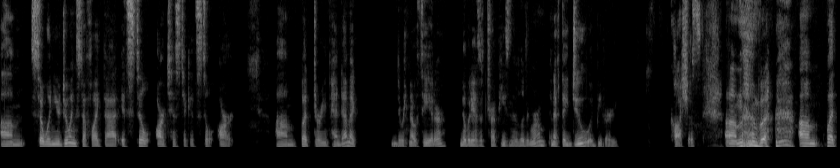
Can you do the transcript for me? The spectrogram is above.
Um, so when you're doing stuff like that, it's still artistic, it's still art. Um, but during a pandemic, there was no theater. Nobody has a trapeze in their living room, and if they do, it would be very cautious. Um, but um, but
